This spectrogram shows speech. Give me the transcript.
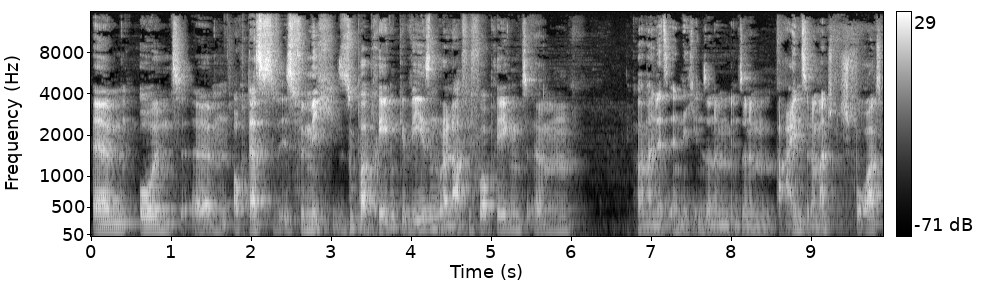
Ähm, und ähm, auch das ist für mich super prägend gewesen oder nach wie vor prägend. Ähm, weil man letztendlich in so einem, in so einem Vereins- oder Mannschaftssport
